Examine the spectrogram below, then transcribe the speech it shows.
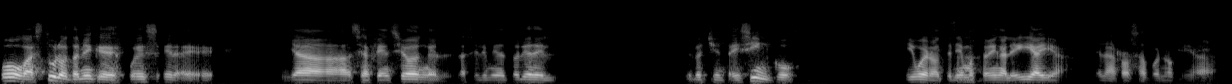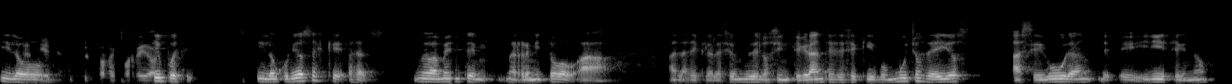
O Gastulo también, que después eh, ya se afianció en las eliminatorias del, del 85. Y bueno, teníamos también a Leguía y a, La Rosa, bueno, que ya, y lo, recorrido. Sí, pues, y lo curioso es que, o sea, nuevamente me remito a, a las declaraciones de los integrantes de ese equipo, muchos de ellos aseguran eh, y dicen ¿no?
